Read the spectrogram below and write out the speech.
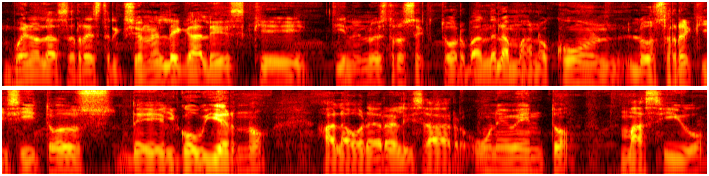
Bueno, las restricciones legales que tiene nuestro sector van de la mano con los requisitos del gobierno a la hora de realizar un evento masivo.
